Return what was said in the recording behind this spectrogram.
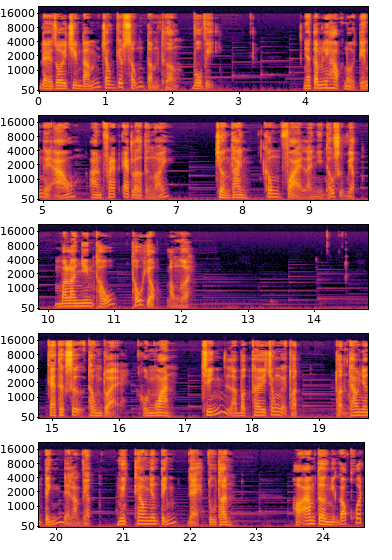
để rồi chìm đắm trong kiếp sống tầm thường, vô vị. Nhà tâm lý học nổi tiếng người áo, alfred adler từng nói trưởng thành không phải là nhìn thấu sự việc, mà là nhìn thấu thấu hiểu lòng người. Kẻ thực sự thông tuệ, khôn ngoan chính là bậc thầy trong nghệ thuật, thuận theo nhân tính để làm việc, nghịch theo nhân tính để tu thân. Họ am tường những góc khuất,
